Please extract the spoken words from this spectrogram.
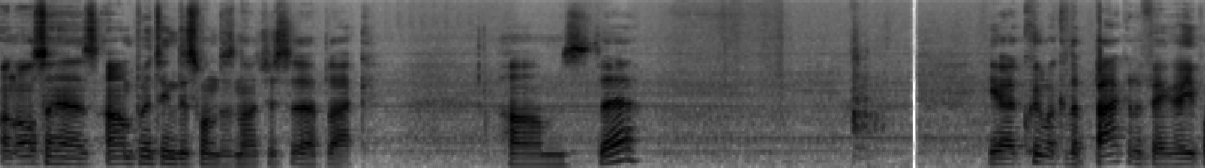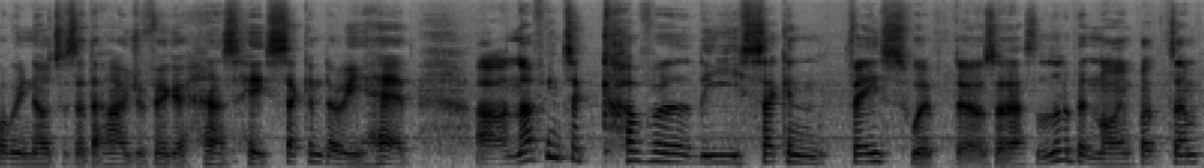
one also has arm printing, this one does not, just uh, black arms there. Yeah, a quick look at the back of the figure, you probably notice that the Hydra figure has a secondary head. Uh, nothing to cover the second face with though, so that's a little bit annoying, but um,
